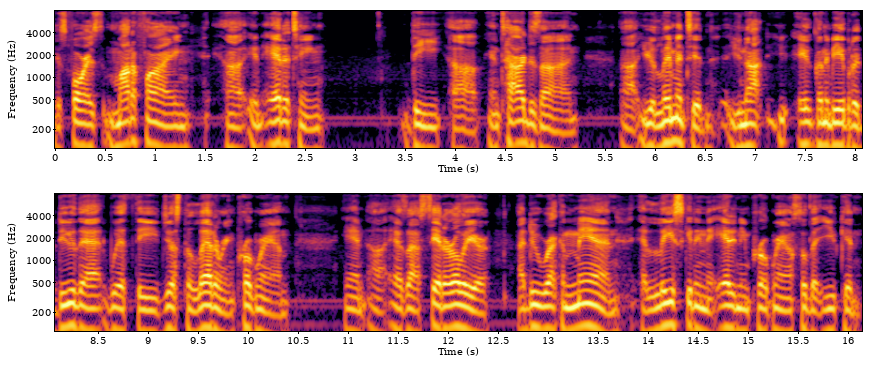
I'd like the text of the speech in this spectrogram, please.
as far as modifying uh, and editing the uh, entire design, uh, you're limited. You're not going to be able to do that with the just the lettering program. And uh, as I said earlier, I do recommend at least getting the editing program so that you can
